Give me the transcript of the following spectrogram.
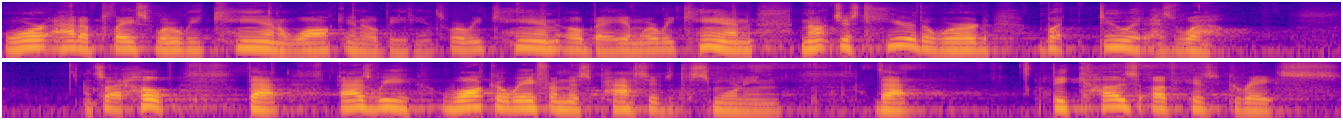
we're at a place where we can walk in obedience, where we can obey Him, where we can not just hear the word, but do it as well. And so I hope that as we walk away from this passage this morning, that because of His grace,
